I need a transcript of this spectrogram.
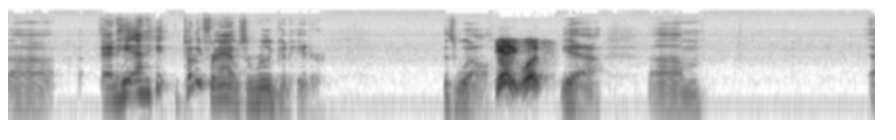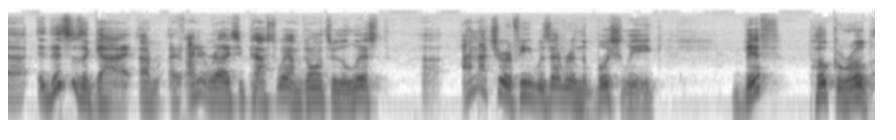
Uh, and he and he, Tony Fernandez was a really good hitter as well. Yeah, he was. Yeah. Um, uh, this is a guy, I, I didn't realize he passed away. I'm going through the list. Uh, I'm not sure if he was ever in the Bush League. Biff Pocoroba.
